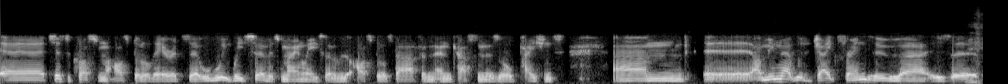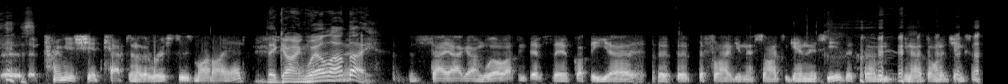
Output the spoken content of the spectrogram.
uh, just across from the hospital there. It's uh, we, we service mainly sort of hospital staff and, and customers or patients. Um, uh, I'm in that with Jake Friend, who uh, is a, yes. the, the, premiership captain of the Roosters. Might I add? They're going well, aren't they? They are going well. I think they've they've got the uh, the, the, flag in their sights again this year, but um, you know, I don't want to jinx them.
